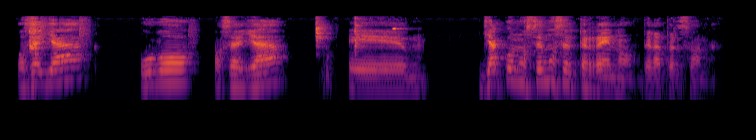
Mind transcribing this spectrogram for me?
O sea, ya hubo, o sea, ya eh, ya conocemos el terreno de la persona,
